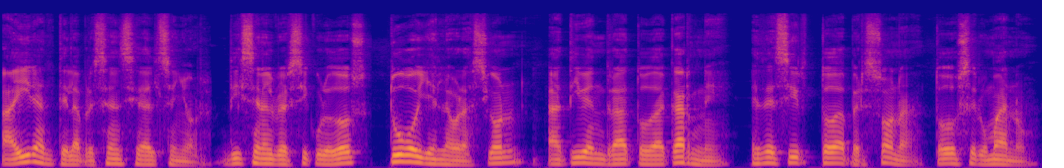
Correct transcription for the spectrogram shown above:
a ir ante la presencia del Señor. Dice en el versículo 2, Tú oyes la oración, a ti vendrá toda carne, es decir, toda persona, todo ser humano.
